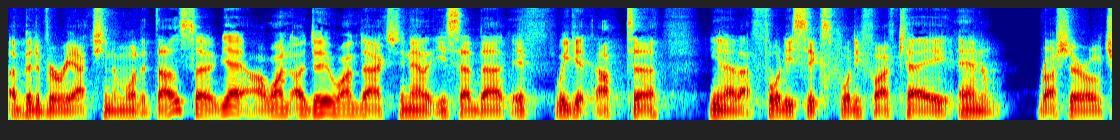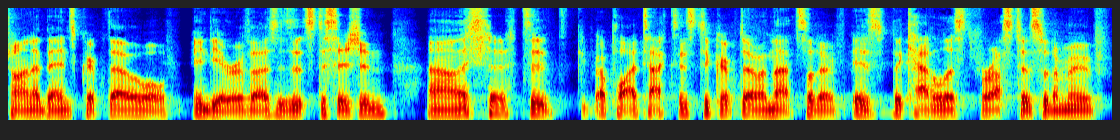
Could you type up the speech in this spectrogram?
a bit of a reaction and what it does. So yeah, I want, I do wonder actually now that you said that if we get up to, you know, that 46, 45k and Russia or China bans crypto or India reverses its decision uh, to, to apply taxes to crypto. And that sort of is the catalyst for us to sort of move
